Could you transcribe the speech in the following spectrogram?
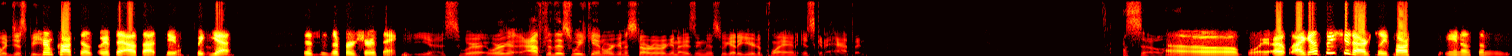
would just be shrimp cocktails. We have to add that too. But yes, this is a for sure thing. Yes, we're we're after this weekend we're going to start organizing this. We got a year to plan. It's going to happen. So. Oh boy, I, I guess we should actually talk. You know some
